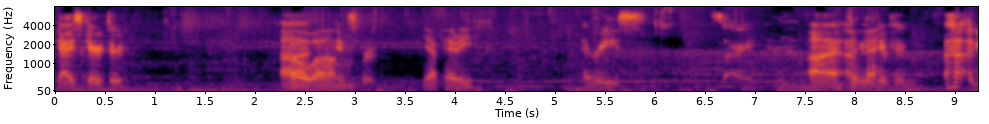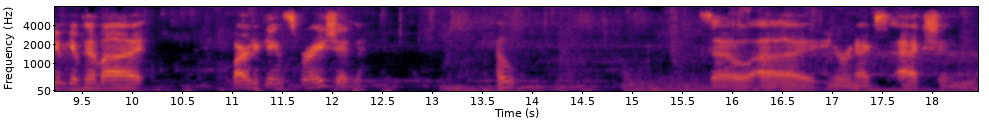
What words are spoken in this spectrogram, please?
guy's character. Uh, Oh, um, Inspir- Yeah, Paris. Paris. Sorry. Uh, I'm It's gonna give him. I'm gonna give him uh, bardic inspiration. Oh, So uh, your next action,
